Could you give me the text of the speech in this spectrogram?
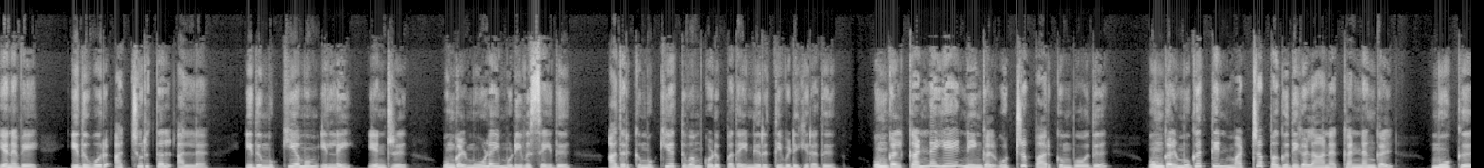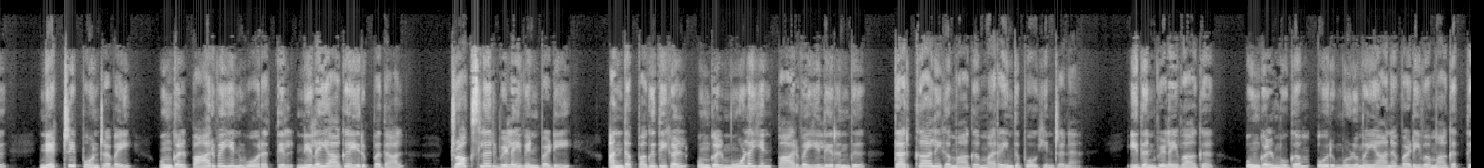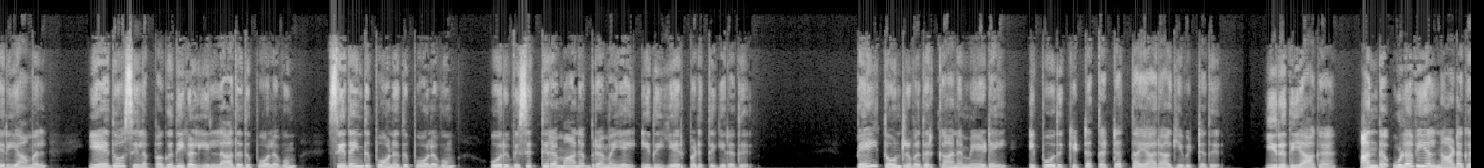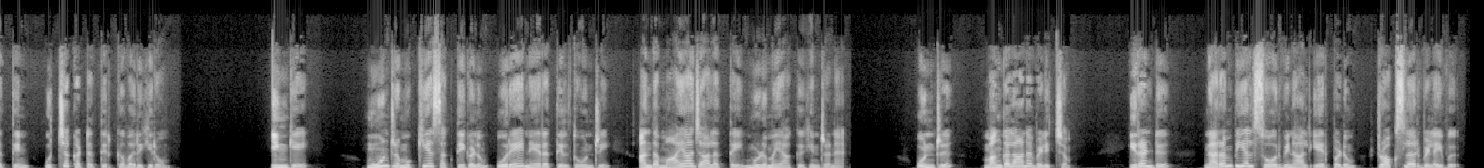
எனவே இது ஒரு அச்சுறுத்தல் அல்ல. இது முக்கியமும் இல்லை என்று உங்கள் மூளை முடிவு செய்து அதற்கு முக்கியத்துவம் கொடுப்பதை நிறுத்திவிடுகிறது. உங்கள் கண்ணையே நீங்கள் உற்றுப் பார்க்கும்போது உங்கள் முகத்தின் மற்ற பகுதிகளான கன்னங்கள் மூக்கு நெற்றி போன்றவை உங்கள் பார்வையின் ஓரத்தில் நிலையாக இருப்பதால் ட்ராக்ஸ்லர் விளைவின்படி அந்த பகுதிகள் உங்கள் மூளையின் பார்வையிலிருந்து தற்காலிகமாக மறைந்து போகின்றன. இதன் விளைவாக உங்கள் முகம் ஒரு முழுமையான வடிவமாகத் தெரியாமல் ஏதோ சில பகுதிகள் இல்லாதது போலவும் சிதைந்து போனது போலவும் ஒரு விசித்திரமான பிரமையை இது ஏற்படுத்துகிறது. பேய் தோன்றுவதற்கான மேடை இப்போது கிட்டத்தட்ட தயாராகிவிட்டது. இறுதியாக அந்த உளவியல் நாடகத்தின் உச்சக்கட்டத்திற்கு வருகிறோம். இங்கே மூன்று முக்கிய சக்திகளும் ஒரே நேரத்தில் தோன்றி அந்த மாயாஜாலத்தை முழுமையாக்குகின்றன. ஒன்று மங்கலான வெளிச்சம். இரண்டு நரம்பியல் சோர்வினால் ஏற்படும் ட்ராக்ஸ்லர் விளைவு.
